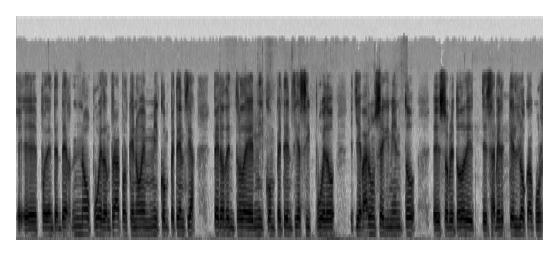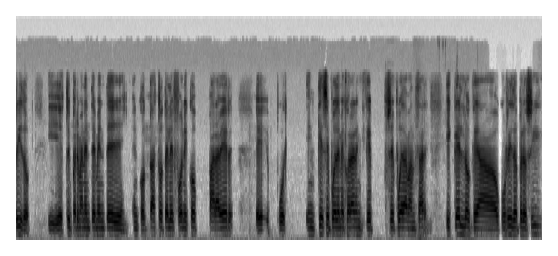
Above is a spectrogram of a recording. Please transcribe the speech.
eh, puede entender, no puedo entrar porque no es mi competencia, pero dentro de mi competencia sí puedo llevar un seguimiento, eh, sobre todo de, saber qué es lo que ha ocurrido. Y estoy permanentemente en contacto telefónico para ver eh, pues en qué se puede mejorar, en qué se puede avanzar y qué es lo que ha ocurrido. Pero sí,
